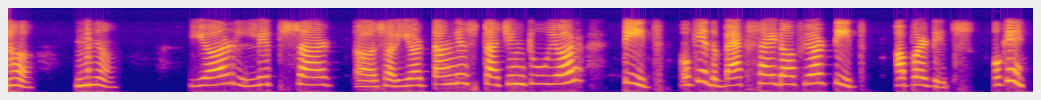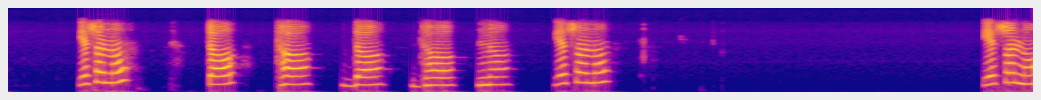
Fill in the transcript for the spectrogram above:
dha na your lips are uh, sorry your tongue is touching to your teeth. Okay. The back side of your teeth upper teeth. Okay yes or no ta th the dha na yes or no yes or no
